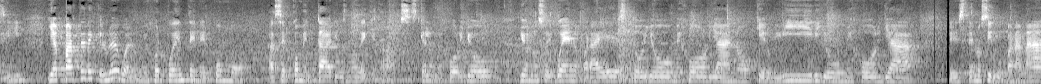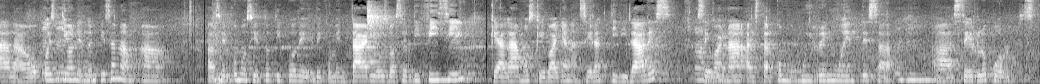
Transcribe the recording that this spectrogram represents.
¿sí? Y aparte de que luego a lo mejor pueden tener como hacer comentarios, ¿no? De que no, pues es que a lo mejor yo, yo no soy bueno para esto, yo mejor ya no quiero vivir, yo mejor ya este, no sirvo para nada, o cuestiones, ¿no? Empiezan a, hacer como cierto tipo de, comentarios, va a ser difícil que hagamos que vayan a hacer actividades, se van a, estar como muy renuentes a, a hacerlo por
